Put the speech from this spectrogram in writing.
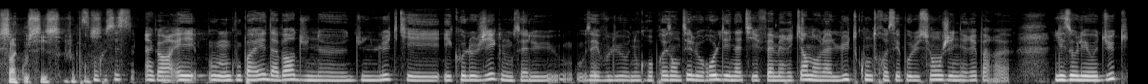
Cinq ou six, je pense. Cinq ou six, d'accord. Et vous parliez d'abord d'une lutte qui est écologique. Donc vous avez, vous avez voulu donc représenter le rôle des natifs américains dans la lutte contre ces pollutions générées par euh, les oléoducs.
